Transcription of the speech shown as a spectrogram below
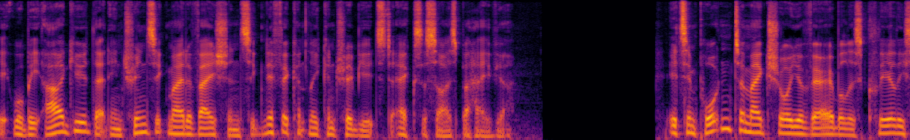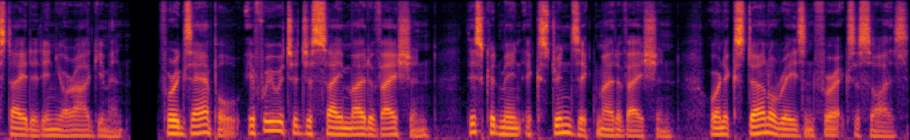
it will be argued that intrinsic motivation significantly contributes to exercise behavior. It's important to make sure your variable is clearly stated in your argument. For example, if we were to just say motivation, this could mean extrinsic motivation, or an external reason for exercise,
